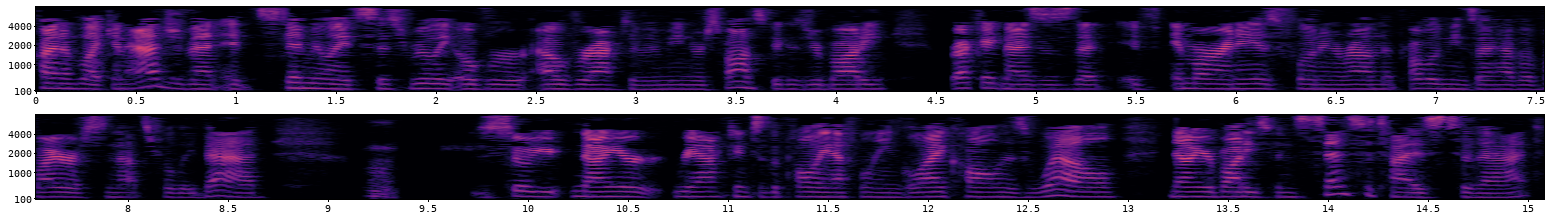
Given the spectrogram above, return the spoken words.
kind of like an adjuvant, it stimulates this really over overactive immune response because your body recognizes that if mRNA is floating around, that probably means I have a virus and that's really bad. So you, now you're reacting to the polyethylene glycol as well. Now your body's been sensitized to that,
